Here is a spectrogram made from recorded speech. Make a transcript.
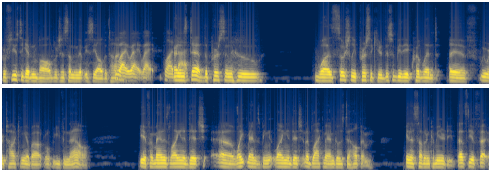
refused to get involved, which is something that we see all the time. Right. Right. Right. Blood And instead, the person who was socially persecuted, this would be the equivalent if we were talking about, well, even now, if a man is lying in a ditch, a white man is being lying in a ditch, and a black man goes to help him in a southern community. That's the effect,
